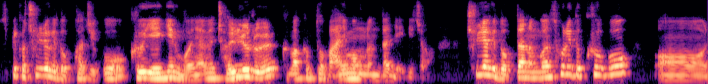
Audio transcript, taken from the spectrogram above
스피커 출력이 높아지고 그 얘기는 뭐냐면 전류를 그만큼 더 많이 먹는다는 얘기죠. 출력이 높다는 건 소리도 크고 어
